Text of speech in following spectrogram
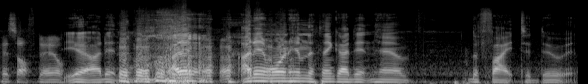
Piss off Dale. Yeah, I didn't. I didn't. I didn't want him to think I didn't have the fight to do it.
